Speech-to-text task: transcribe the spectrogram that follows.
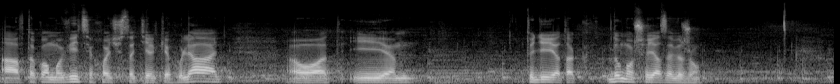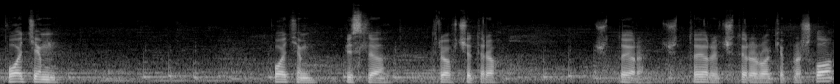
а в такому віці хочеться тільки гуляти. От, і тоді я так думав, що я зав'яжу. Потім, потім, після трьох-чотирьох, чотири, чотири, чотири роки пройшло.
